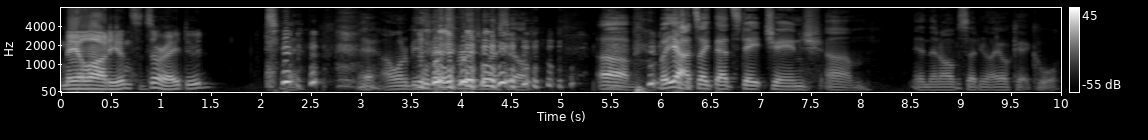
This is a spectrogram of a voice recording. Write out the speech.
Male audience, it's all right, dude. Yeah, I want to be the best version of myself. Um, but yeah, it's like that state change. Um, and then all of a sudden you're like, okay, cool.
